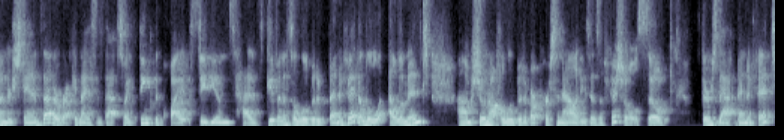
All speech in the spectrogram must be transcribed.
understands that or recognizes that. So I think the quiet stadiums has given us a little bit of benefit, a little element, um, shown off a little bit of our personalities as officials. So there's that benefit.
